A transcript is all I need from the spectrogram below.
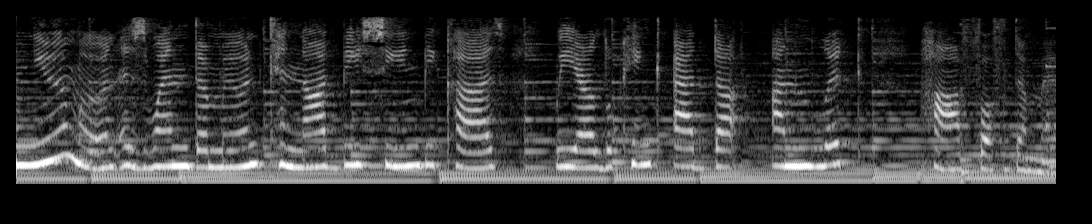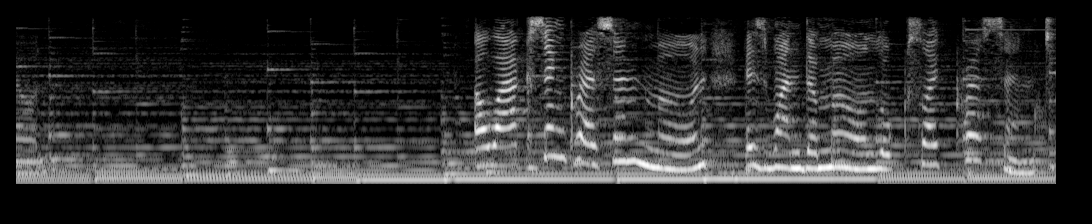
New moon is when the moon cannot be seen because we are looking at the unlit half of the moon. A waxing crescent moon is when the moon looks like crescent.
